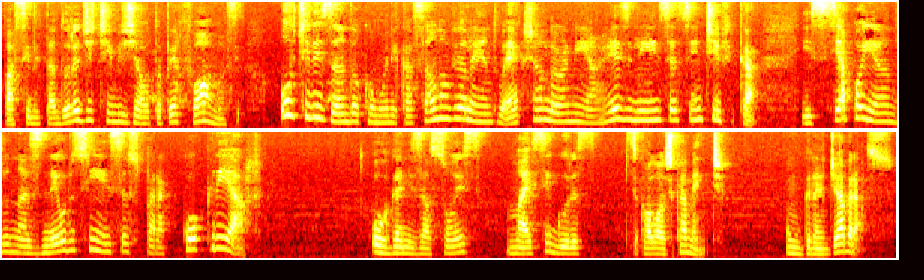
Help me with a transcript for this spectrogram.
facilitadora de times de alta performance, utilizando a comunicação não violenta, o action learning, a resiliência científica e se apoiando nas neurociências para co-criar organizações mais seguras psicologicamente. Um grande abraço.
